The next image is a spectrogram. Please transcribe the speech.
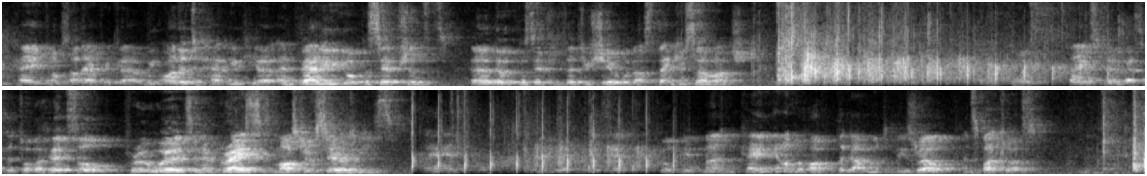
You came from South Africa. We're honored to have you here and value your perceptions, uh, the perceptions that you share with us. Thank you so much. Thanks to Ambassador Tova Herzl for her words and her grace as Master of Ceremonies. who came here on behalf of the government of Israel and spoke to us. Thank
